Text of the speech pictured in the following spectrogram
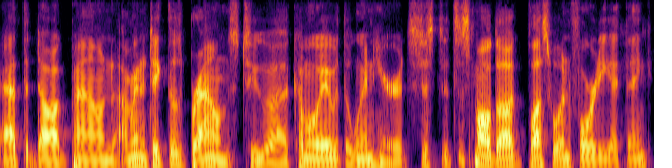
at the dog pound. I'm gonna take those Browns to uh, come away with the win here. It's just it's a small dog, plus 140, I think,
